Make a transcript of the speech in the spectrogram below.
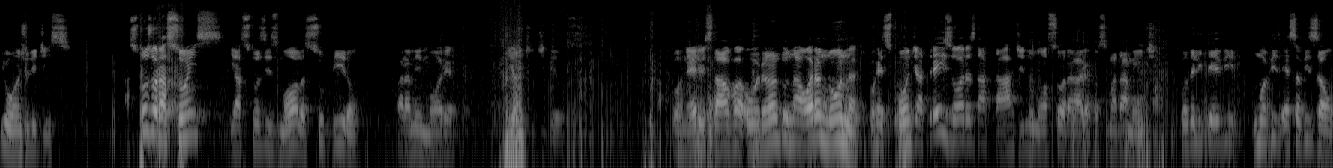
E o anjo lhe disse: As tuas orações e as tuas esmolas subiram para a memória diante de. Cornélio estava orando na hora nona, que corresponde a três horas da tarde no nosso horário, aproximadamente, quando ele teve uma, essa visão.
